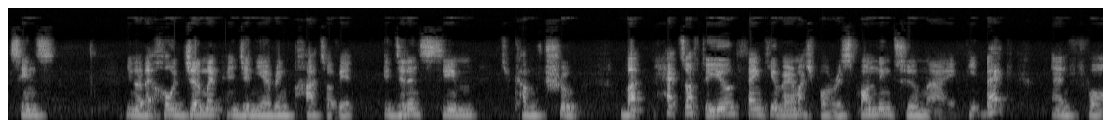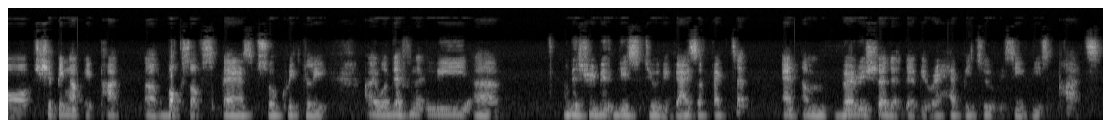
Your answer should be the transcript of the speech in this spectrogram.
since you know that whole German engineering part of it, it didn't seem come true. But hats off to you. Thank you very much for responding to my feedback and for shipping up a part a box of spares so quickly. I will definitely uh, distribute this to the guys affected and I'm very sure that they'll be very happy to receive these parts.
